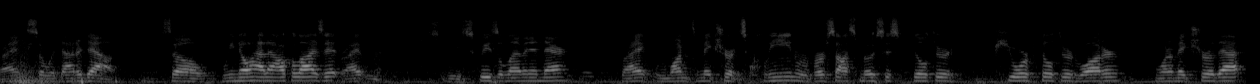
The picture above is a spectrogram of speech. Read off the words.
right? So without a doubt. So we know how to alkalize it, right? We, we squeeze a lemon in there, right? We wanted to make sure it's clean, reverse osmosis, filtered, pure filtered water. We want to make sure that.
